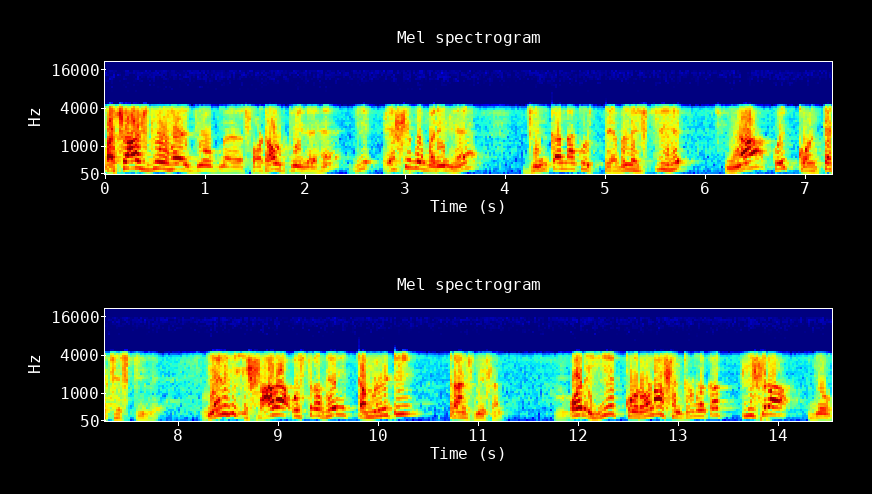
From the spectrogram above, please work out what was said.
पचास जो है जो सॉर्ट आउट किए गए हैं ये ऐसे वो मरीज़ हैं जिनका ना कोई ट्रेवल हिस्ट्री है ना कोई कॉन्टैक्ट हिस्ट्री है। यानी कि इशारा उस तरफ़ है कि कम्युनिटी ट्रांसमिशन और ये कोरोना संक्रमण का तीसरा जो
